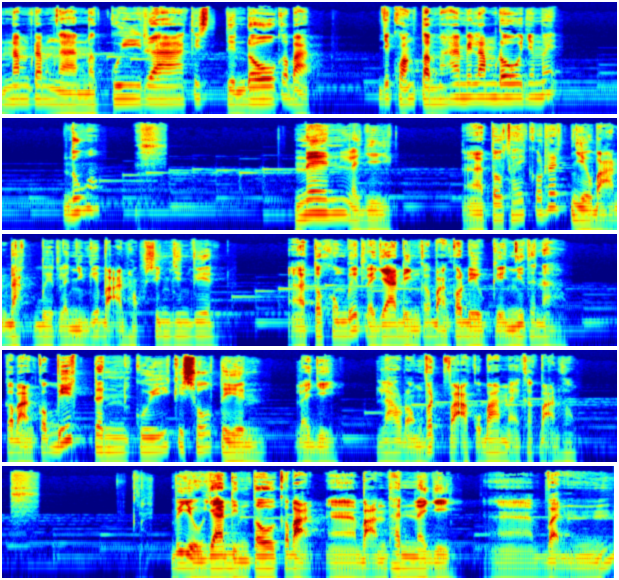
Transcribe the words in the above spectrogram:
500 ngàn mà quy ra cái tiền đô các bạn Chứ khoảng tầm 25 đô chứ mấy Đúng không? Nên là gì? À, tôi thấy có rất nhiều bạn Đặc biệt là những cái bạn học sinh sinh viên à, Tôi không biết là gia đình các bạn có điều kiện như thế nào Các bạn có biết trân quý cái số tiền là gì? Lao động vất vả của ba mẹ các bạn không? Ví dụ gia đình tôi các bạn à, Bản thân là gì? À, vẫn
